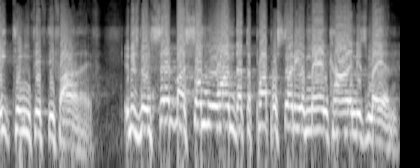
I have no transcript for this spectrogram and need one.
1855. It has been said by someone that the proper study of mankind is man.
